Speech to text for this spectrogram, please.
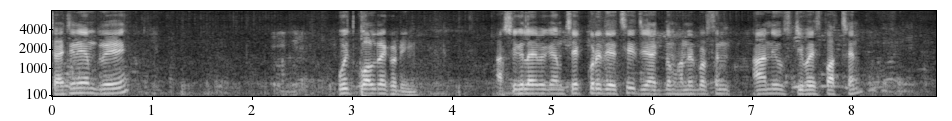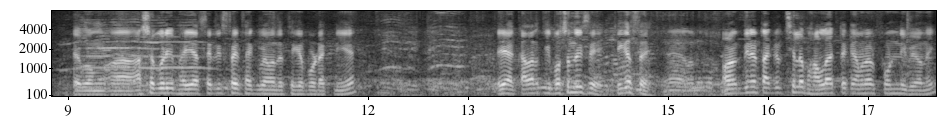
Titanium grey with call recording Ashiq লাইভে আমি চেক করে দিয়েছি যে একদম হান্ড্রেড পার্সেন্ট আনইউজ ডিভাইস পাচ্ছেন। এবং আশা করি ভাইয়া স্যাটিসফাই থাকবে আমাদের থেকে প্রোডাক্ট নিয়ে। এই কালার কি পছন্দ হয়েছে? ঠিক আছে? হ্যাঁ অনেক দিনের টার্গেট ছিল ভালো একটা ক্যামেরার ফোন নিবে অনেক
